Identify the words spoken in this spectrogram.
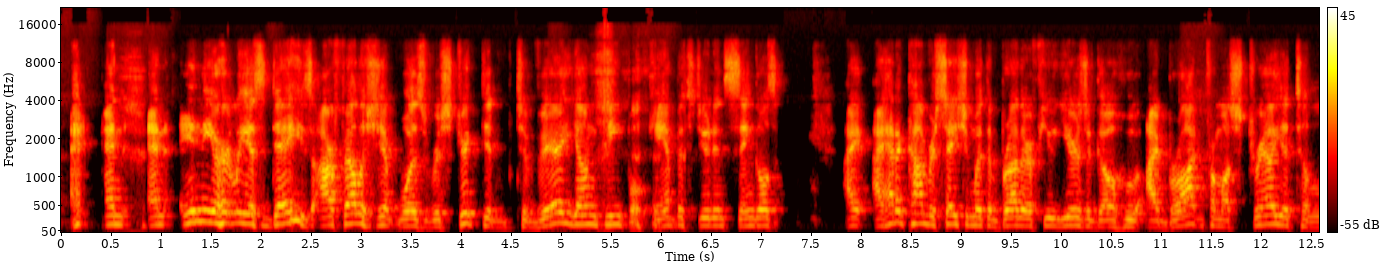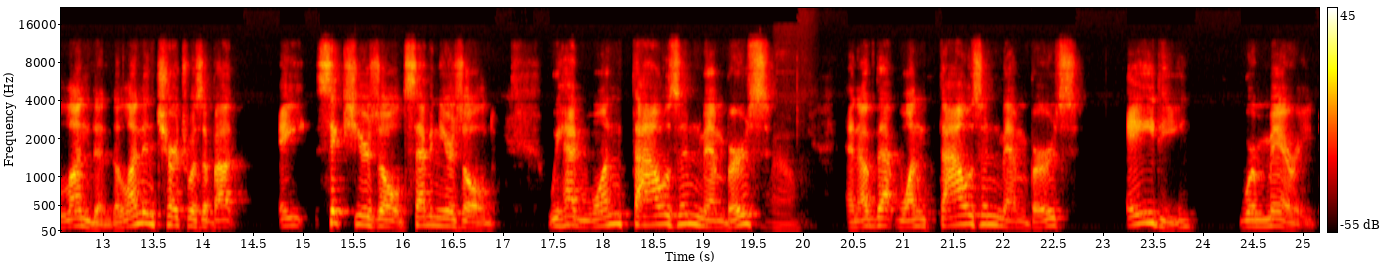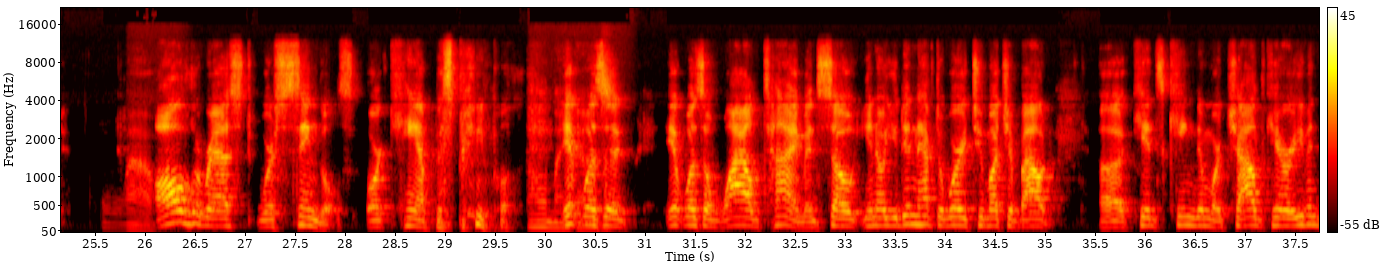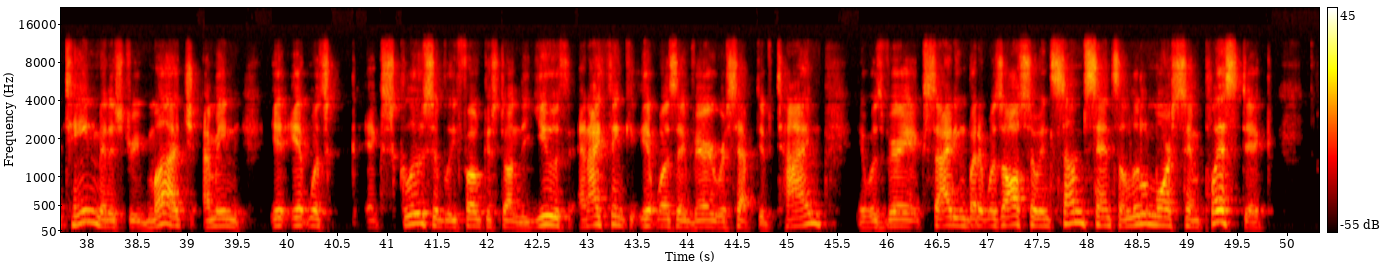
and and in the earliest days, our fellowship was restricted to very young people, campus students, singles. I, I had a conversation with a brother a few years ago who I brought from Australia to London. The London church was about eight, six years old, seven years old. We had 1,000 members. Wow. And of that 1,000 members, 80 were married. Wow. All the rest were singles or campus people. Oh my It gosh. was a it was a wild time. And so, you know, you didn't have to worry too much about uh, kids kingdom or childcare or even teen ministry much. I mean, it, it was exclusively focused on the youth. And I think it was a very receptive time. It was very exciting, but it was also, in some sense, a little more simplistic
